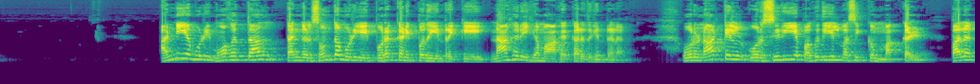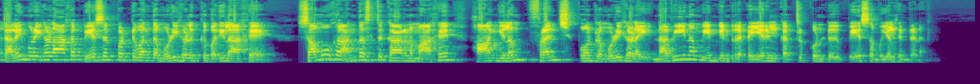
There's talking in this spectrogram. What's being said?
அந்நிய மொழி மோகத்தால் தங்கள் சொந்த மொழியை புறக்கணிப்பது இன்றைக்கு நாகரிகமாக கருதுகின்றனர். ஒரு நாட்டில் ஒரு சிறிய பகுதியில் வசிக்கும் மக்கள் பல தலைமுறைகளாக பேசப்பட்டு வந்த மொழிகளுக்கு பதிலாக சமூக அந்தஸ்து காரணமாக ஆங்கிலம் பிரெஞ்சு போன்ற மொழிகளை நவீனம் என்கின்ற பெயரில் கற்றுக்கொண்டு பேச முயல்கின்றனர்.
